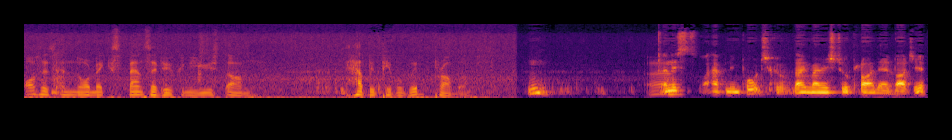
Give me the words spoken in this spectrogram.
also it's enormously expensive you can use um, helping people with problems. Mm. Uh, and this is what happened in Portugal. They managed to apply their budget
